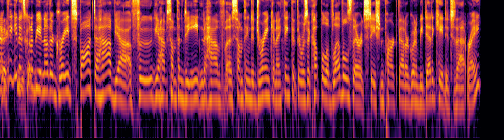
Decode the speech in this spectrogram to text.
I'm thinking it's going to be another great spot to have, yeah, a food, you have something to eat and to have uh, something to drink. And I think that there was a couple of levels there at Station Park that are going to be dedicated to that, right?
